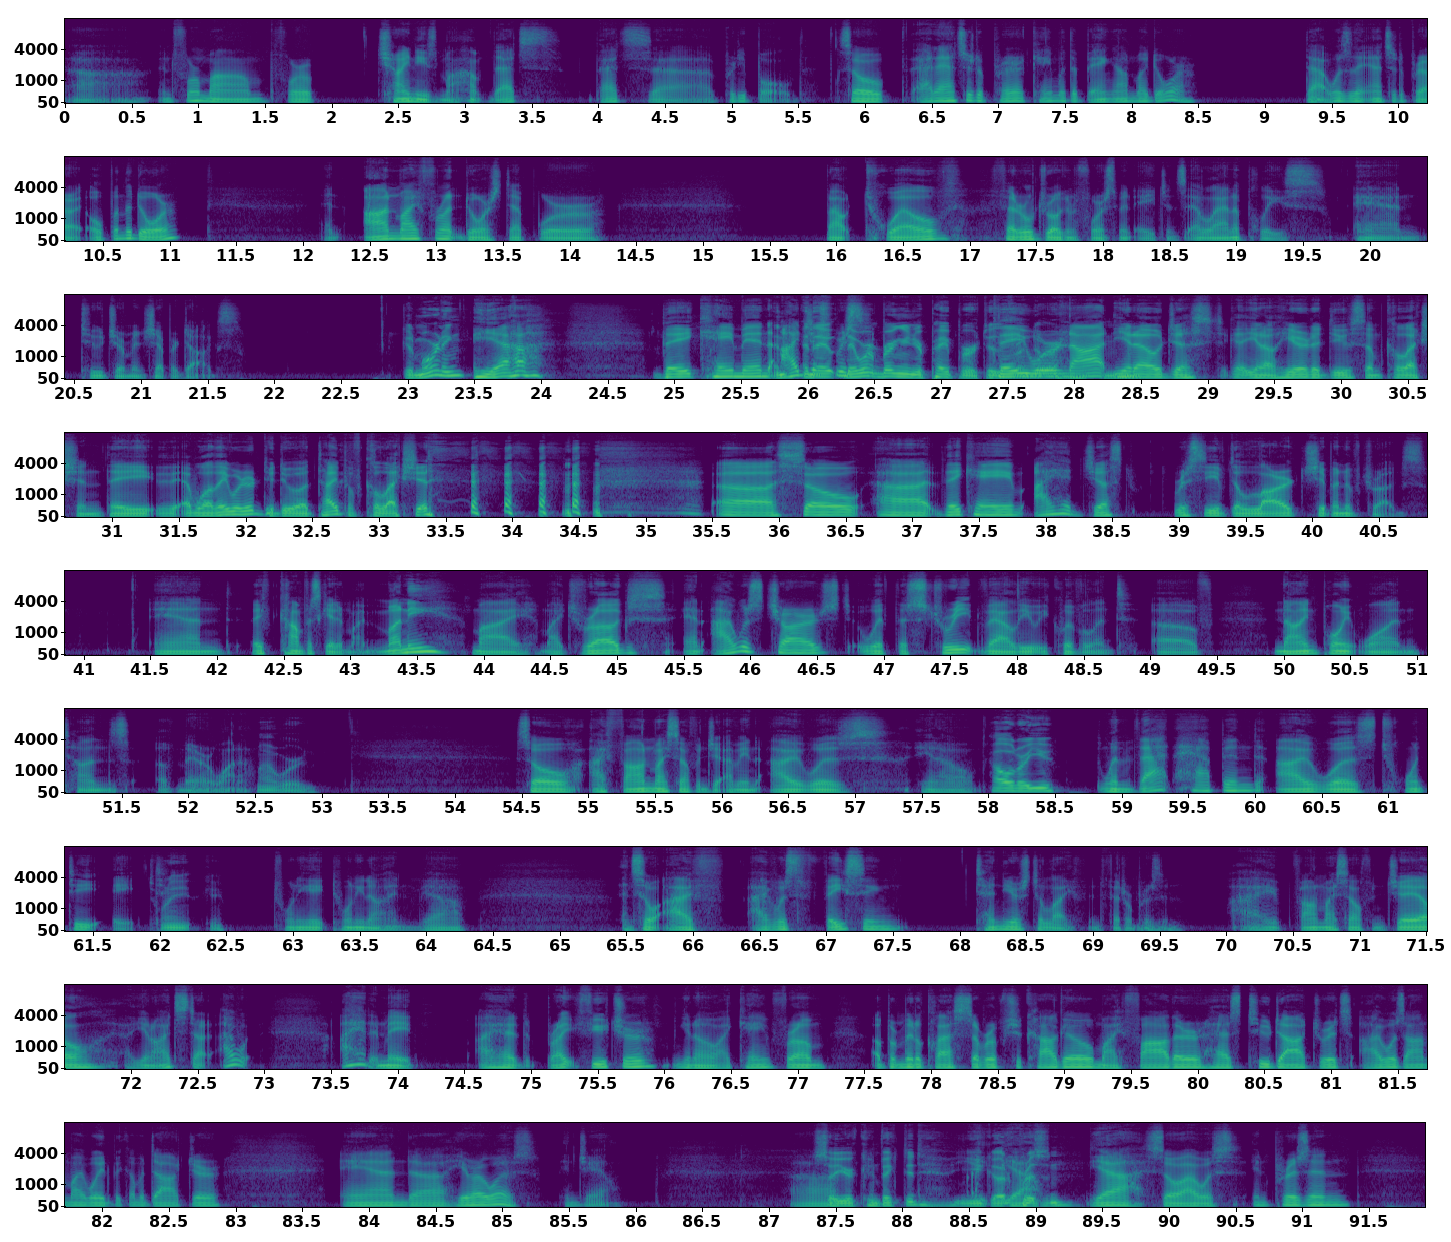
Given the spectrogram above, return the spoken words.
Uh, and for mom, for a Chinese mom, that's that's uh, pretty bold. So that answer to prayer came with a bang on my door. That was the answer to prayer. I opened the door, and on my front doorstep were about twelve federal drug enforcement agents, Atlanta police, and two German Shepherd dogs. Good morning. Yeah. They came in. And, I just they, they weren't bringing your paper to the they were not, you Mhm. know, just you know here to do some collection. They well, they were to do a type of collection. uh, so uh, they came. I had just received a large shipment of drugs, and they've confiscated my money, my my drugs, and I was charged with the street value equivalent of nine point one tons of marijuana. My word. So I found myself in jail. I mean, I was, you know, How old are you? when that happened, I was 28, 28. Okay. 28, 29. Yeah. And so I've, I was facing 10 years to life in federal prison. I found myself in jail. You know, I'd start, I, w- I had it made. I had a bright future. You know, I came from upper middle class suburb of Chicago. My father has two doctorates. I was on my way to become a doctor. And uh, here I was in jail. so you're convicted. You go to Uh, yeah. prison. Yeah, so I was in prison.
